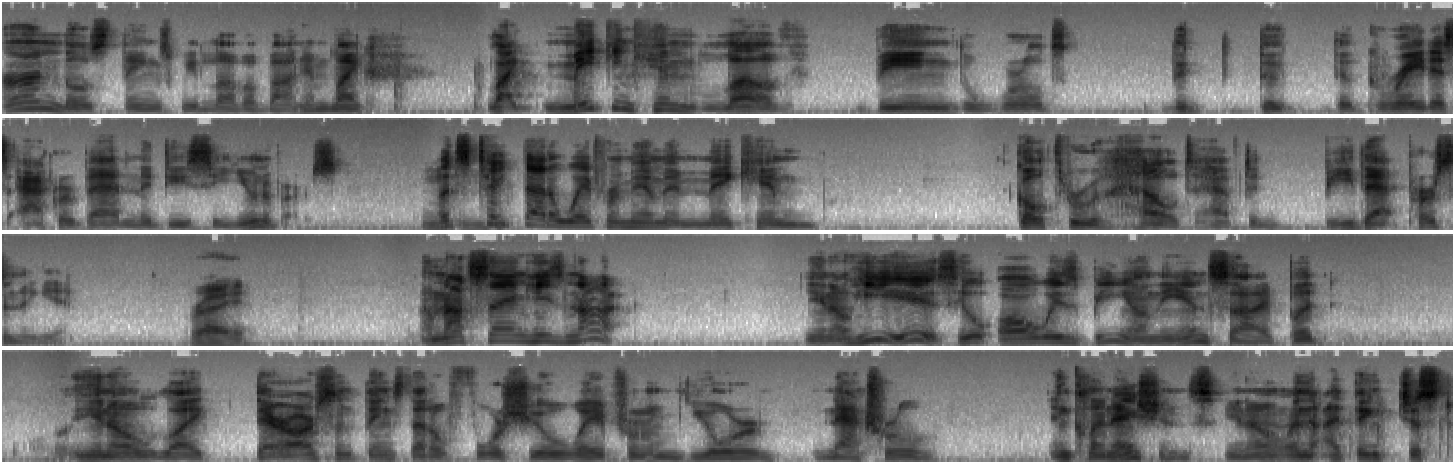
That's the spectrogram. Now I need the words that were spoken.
earn those things we love about him, like like making him love being the world's the the, the greatest acrobat in the DC universe. Mm-hmm. Let's take that away from him and make him go through hell to have to be that person again. Right. I'm not saying he's not. You know, he is. He'll always be on the inside, but you know, like there are some things that'll force you away from your natural inclinations, you know? And I think just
